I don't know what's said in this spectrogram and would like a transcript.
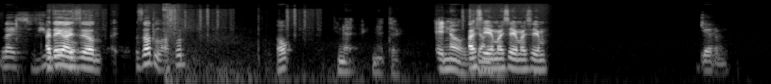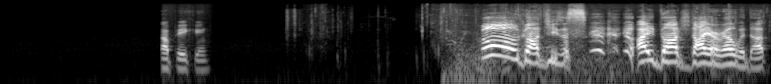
Nice. I think I viewer buff. said. Is that the last one? connect, connector. Hey, no. I see him. I see him. I see him. Get him. Not peeking. Oh God, Jesus! I dodged IRL with that.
